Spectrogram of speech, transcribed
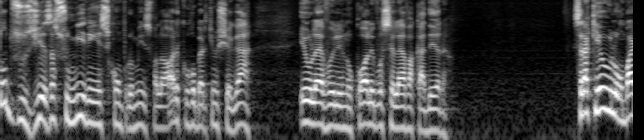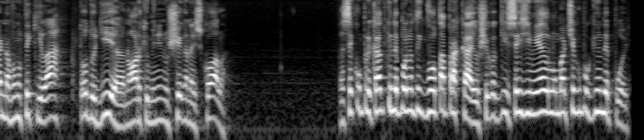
todos os dias assumirem esse compromisso, falar, a hora que o Robertinho chegar, eu levo ele no colo e você leva a cadeira. Será que eu e o Lombardi nós vamos ter que ir lá todo dia, na hora que o menino chega na escola? Vai ser complicado porque depois nós temos que voltar para cá. Eu chego aqui às seis e meia, o Lombardi chega um pouquinho depois.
